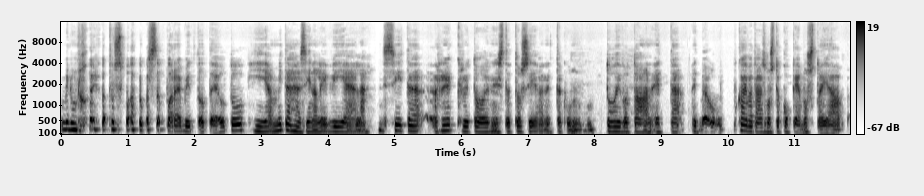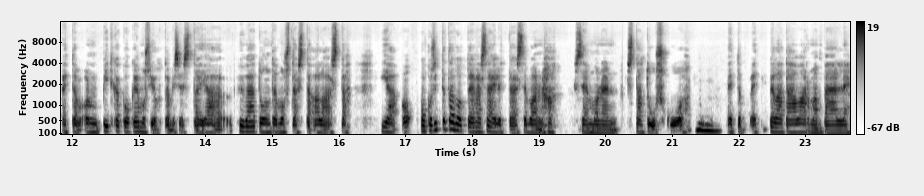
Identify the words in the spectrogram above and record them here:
minun ajatusmaailmassa paremmin toteutuu. Ja mitähän siinä oli vielä? Siitä rekrytoinnista tosiaan, että kun toivotaan, että, että kaivataan sellaista kokemusta ja että on pitkä kokemus johtamisesta ja hyvä tuntemus tästä alasta. Ja onko sitten tavoitteena säilyttää se vanha semmoinen status quo, mm. että, että pelataan varman päälle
